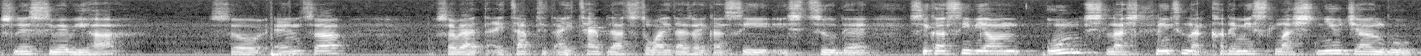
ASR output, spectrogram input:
So let's see where we are. So enter. Sorry I, I, tapped it I typed that so that's why you can see it's still there. So you can see we are on home slash Clinton Academy slash new Django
